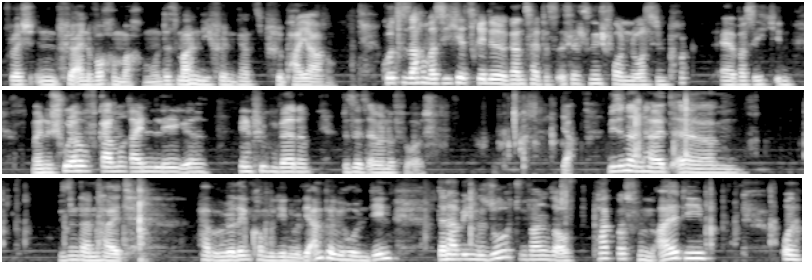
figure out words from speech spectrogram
vielleicht in, für eine Woche machen. Und das machen die für ein, ganz, für ein paar Jahre. Kurze Sachen, was ich jetzt rede, die ganze Zeit, das ist jetzt nicht von, was ich äh, was ich in meine Schulaufgaben reinlege, hinfügen werde. Das ist jetzt einfach nur für euch. Ja, wir sind dann halt, ähm, wir sind dann halt, haben überlegt, komm, wir gehen über die Ampel, wir holen den. Dann habe ich ihn gesucht, wir waren so auf Parkplatz von Aldi und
